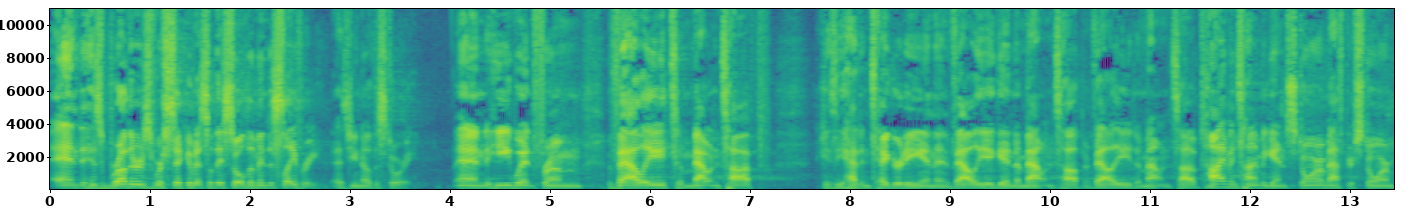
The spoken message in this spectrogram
And his brothers were sick of it, so they sold him into slavery, as you know the story. And he went from valley to mountaintop because he had integrity, and then valley again to mountaintop, and valley to mountaintop, time and time again, storm after storm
